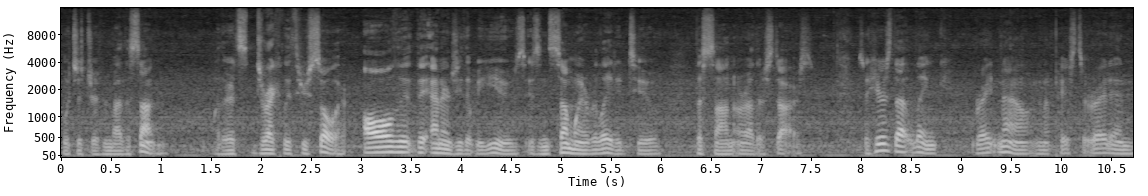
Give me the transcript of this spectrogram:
which is driven by the sun. Whether it's directly through solar, all the, the energy that we use is in some way related to the sun or other stars. So here's that link right now. I'm going to paste it right in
